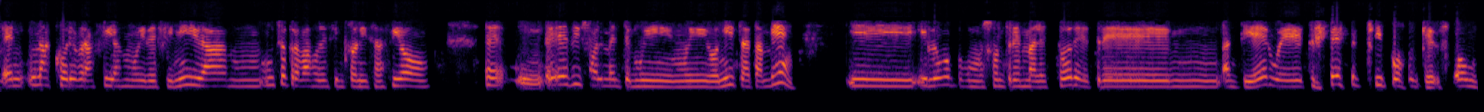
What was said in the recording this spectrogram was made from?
en unas coreografías muy definidas, mucho trabajo de sincronización. Eh, es visualmente muy muy bonita también. Y, y luego, pues, como son tres malestores, tres mm, antihéroes, tres tipos que son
